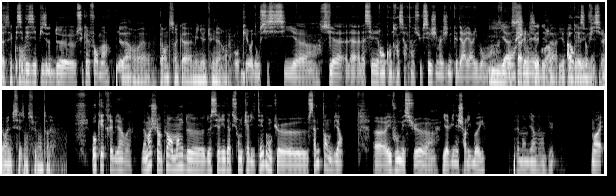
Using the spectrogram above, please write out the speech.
Et c'est des épisodes de. C'est quel format? Une heure, 45 minutes, une heure. Ok, donc si, si, si, euh, si la, la, série rencontre un certain succès, j'imagine que derrière ils vont. Il y a ça déjà. Il y aura, ah, il y aura une saison suivante. Ouais. Ok, très bien, ouais. Ben moi, je suis un peu en manque de, de séries d'action de qualité, donc euh, ça me tente bien. Euh, et vous, messieurs, euh, Yavin et Charlie Boy? Vraiment bien vendu. Ouais.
